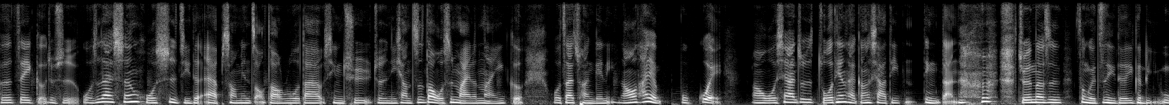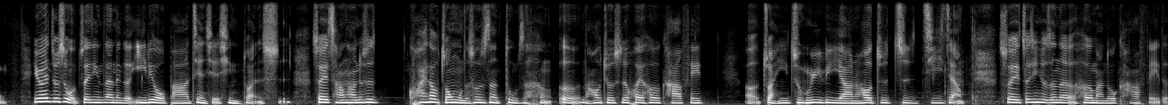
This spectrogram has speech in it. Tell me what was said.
可是这个就是我是在生活市集的 App 上面找到，如果大家有兴趣，就是你想知道我是买了哪一个，我再传给你。然后它也不贵，然后我现在就是昨天才刚下订订单，觉得那是送给自己的一个礼物。因为就是我最近在那个一六八间歇性断食，所以常常就是快到中午的时候，真的肚子很饿，然后就是会喝咖啡。呃，转移注意力啊，然后就是止机这样，所以最近就真的喝蛮多咖啡的。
